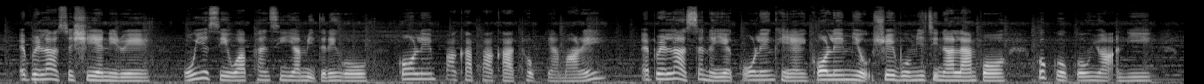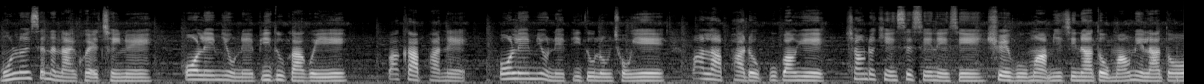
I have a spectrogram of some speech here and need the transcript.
။ဧပြီလ18ရက်နေ့တွင်မူးရက်ဈေးဝါဖန်စီရမိတရင်ကို ကောလင်းပကဖကထုတ်ပြန်ပါတယ်။ဧပြီလ12ရက်ကောလင်းခရိုင်ကောလင်းမြို့ရွှေဘုံမြစ်ကြီးနားလမ်းပေါ်ကုတ်ကုတ်ကုန်းရွာအနီးမွန်းလွဲ12နာရီခွဲအချိန်တွင်ကောလင်းမြို့နယ်ပြည်သူ့ကာကွယ်ရေးပကဖနှင့်ကောလင်းမြို့နယ်ပြည်သူ့လုံခြုံရေးပလာဖတို့ပူးပေါင်း၍ရှောင်းတခင်စစ်ဆေးနေစဉ်ရွှေဘုံမှမြစ်ကြီးနားသို့မောင်းနေလာသော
